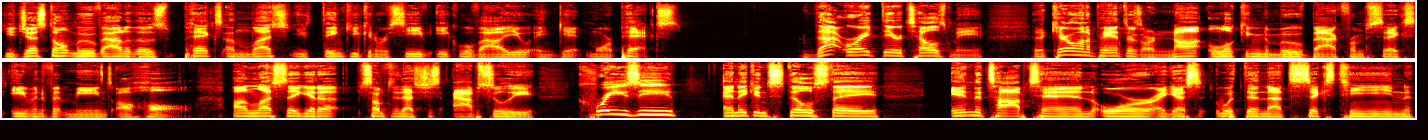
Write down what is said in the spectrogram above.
You just don't move out of those picks unless you think you can receive equal value and get more picks. That right there tells me the Carolina Panthers are not looking to move back from six, even if it means a haul, unless they get a something that's just absolutely crazy and they can still stay in the top 10 or I guess within that 16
